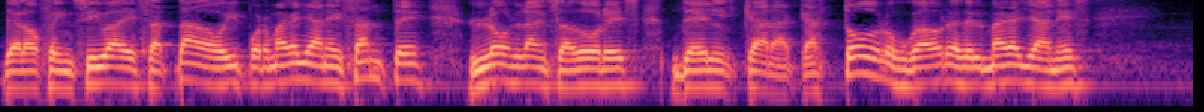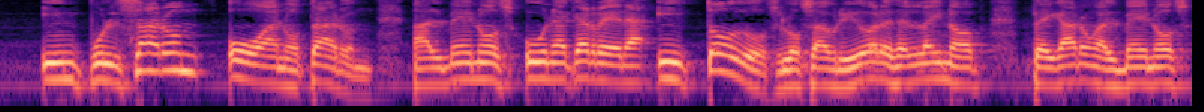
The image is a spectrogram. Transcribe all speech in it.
de la ofensiva desatada hoy por Magallanes ante los lanzadores del Caracas. Todos los jugadores del Magallanes impulsaron o anotaron al menos una carrera y todos los abridores del line-up pegaron al menos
